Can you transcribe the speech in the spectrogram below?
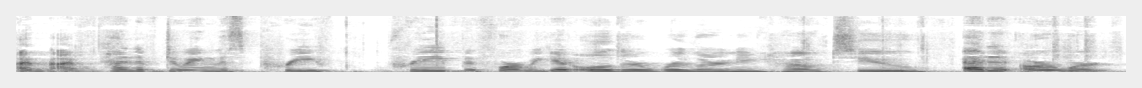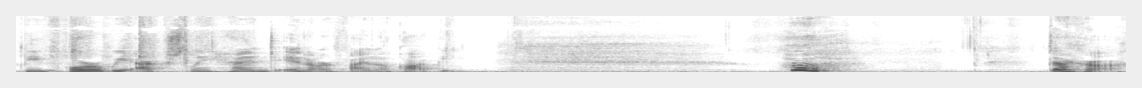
I'm, I'm kind of doing this pre, pre before we get older. We're learning how to edit our work before we actually hand in our final copy. D'accord.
